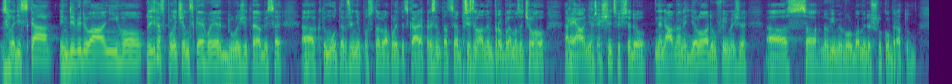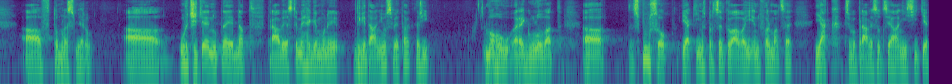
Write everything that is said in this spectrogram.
Z hlediska individuálního, z hlediska společenského je důležité, aby se eh, k tomu otevřeně postavila politická reprezentace a přiznala ten problém a začala ho reálně řešit, což se do nedávna nedělo a doufejme, že eh, s novými volbami došlo k obratu v tomhle směru. A určitě je nutné jednat právě s těmi hegemony digitálního světa, kteří mohou regulovat eh, způsob, jakým zprostředkovávají informace, jak třeba právě sociální sítě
